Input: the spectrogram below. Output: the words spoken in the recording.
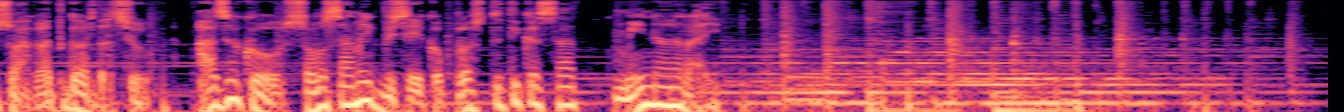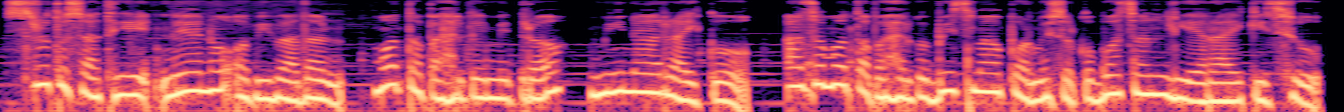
स्वागत गर्दछु। आजको समसामयिक विषयको प्रस्तुतिका साथ मिना राई। श्रोत साथी न्यानो अभिवादन। म तपाईँहरूकै मित्र मिना राईको। आज म तपाईँहरूको बीचमा परमेश्वरको वचन लिएर आएकी छु।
